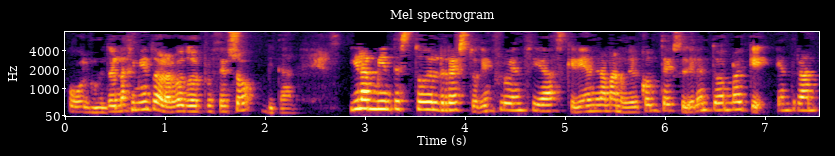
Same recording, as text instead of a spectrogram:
o el momento del nacimiento a lo largo de todo el proceso vital. Y el ambiente es todo el resto de influencias que vienen de la mano del contexto y del entorno y que entran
